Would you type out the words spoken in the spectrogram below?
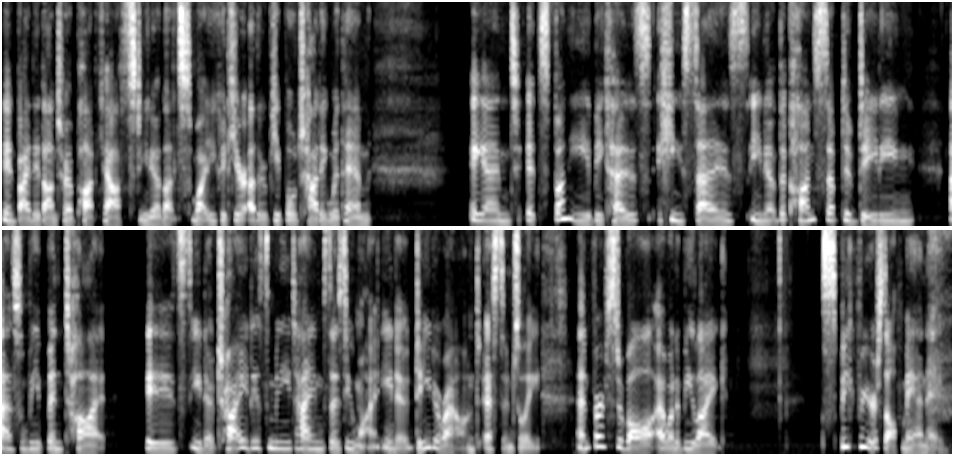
invited onto a podcast. You know, that's why you could hear other people chatting with him. And it's funny because he says, you know, the concept of dating as we've been taught is, you know, try it as many times as you want, you know, date around essentially. And first of all, I want to be like, speak for yourself, man. Eh?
